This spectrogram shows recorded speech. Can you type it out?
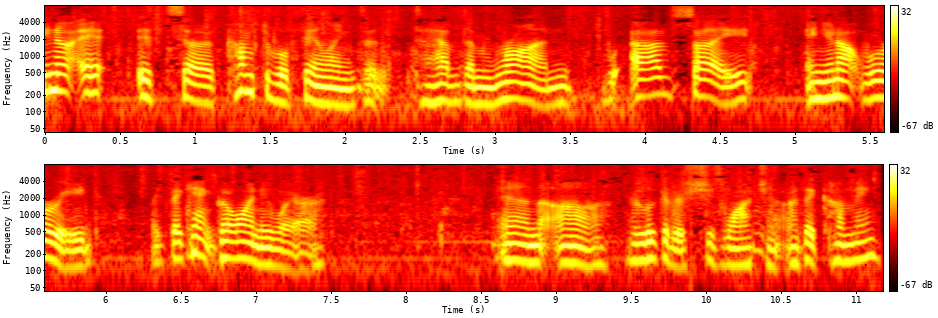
You know, it, it's a comfortable feeling to, to have them run out of sight and you're not worried. Like they can't go anywhere. And uh, look at her. She's watching. Are they coming?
